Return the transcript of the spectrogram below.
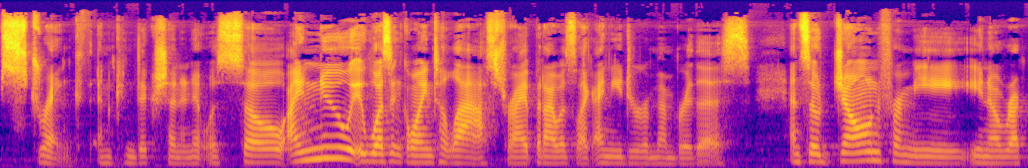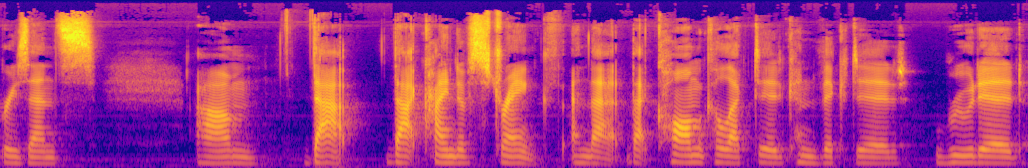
strength and conviction. And it was so i knew it wasn't going to last right? But i was like i need to remember this. And so joan for me you know represents um, that that kind of strength and that that calm collected convicted rooted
